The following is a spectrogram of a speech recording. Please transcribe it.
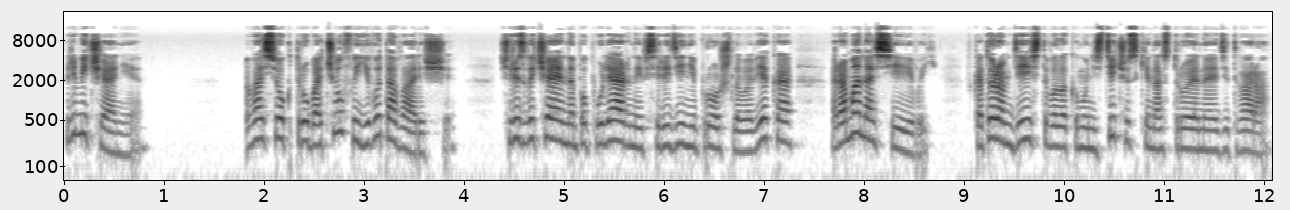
Примечание. Васек Трубачев и его товарищи. Чрезвычайно популярный в середине прошлого века роман Осеевой, в котором действовала коммунистически настроенная детвора.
